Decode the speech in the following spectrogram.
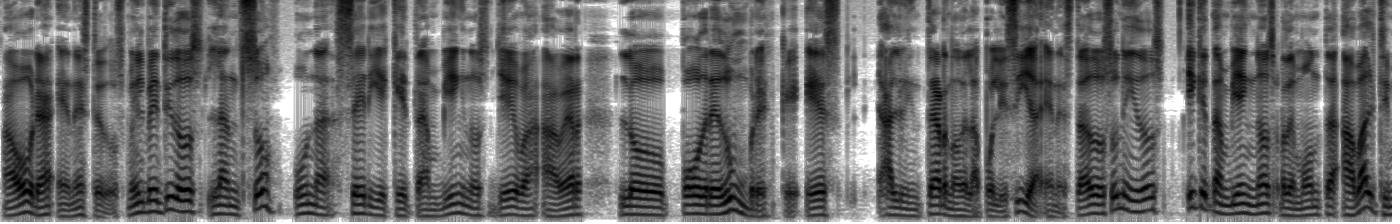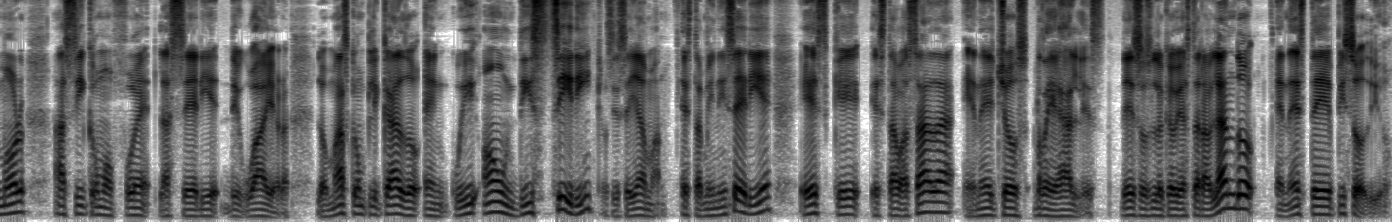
ahora en este 2022 lanzó una serie que también nos lleva a ver lo podredumbre que es a lo interno de la policía en Estados Unidos y que también nos remonta a Baltimore, así como fue la serie The Wire. Lo más complicado en We Own This City, así se llama esta miniserie, es que está basada en hechos reales. De eso es lo que voy a estar hablando en este episodio.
